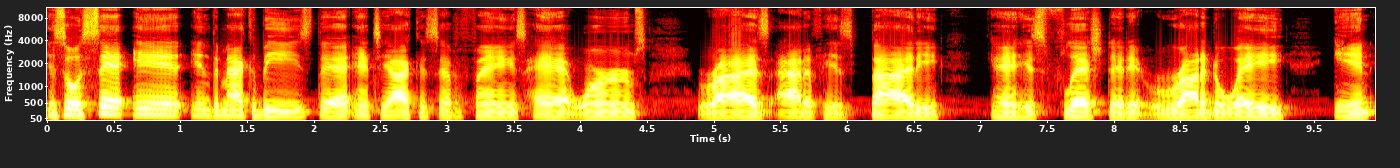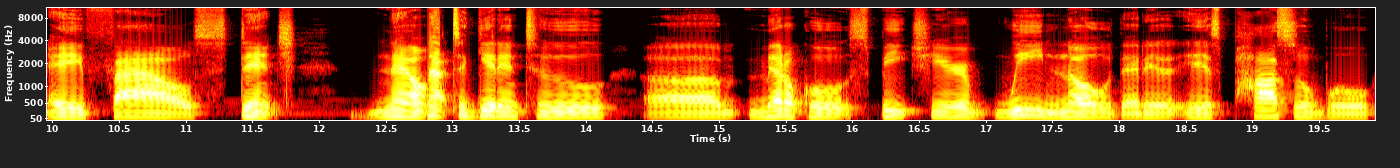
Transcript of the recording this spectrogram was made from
And so it said in, in the Maccabees that Antiochus Epiphanes had worms rise out of his body and his flesh, that it rotted away in a foul stench. Now, not to get into uh, medical speech here, we know that it is possible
